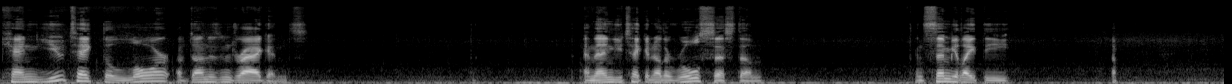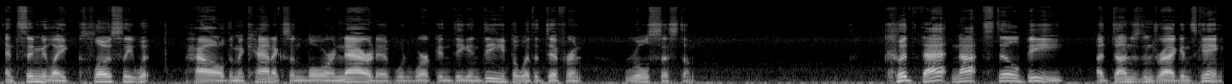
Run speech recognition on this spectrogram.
can you take the lore of Dungeons and Dragons and then you take another rule system and simulate the uh, and simulate closely with how the mechanics and lore and narrative would work in D&D but with a different rule system. Could that not still be a Dungeons and Dragons game?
